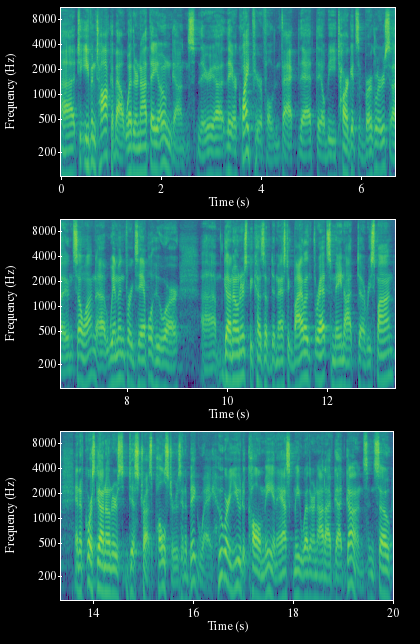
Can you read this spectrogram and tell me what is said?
uh, to even talk about whether or not they own guns. Uh, they are quite fearful, in fact, that they'll be targets of burglars uh, and so on. Uh, women, for example, who are um, gun owners because of domestic violent threats may not uh, respond. And of course, gun owners distrust pollsters in a big way. Who are you to call me and ask me whether or not I've got guns? And so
